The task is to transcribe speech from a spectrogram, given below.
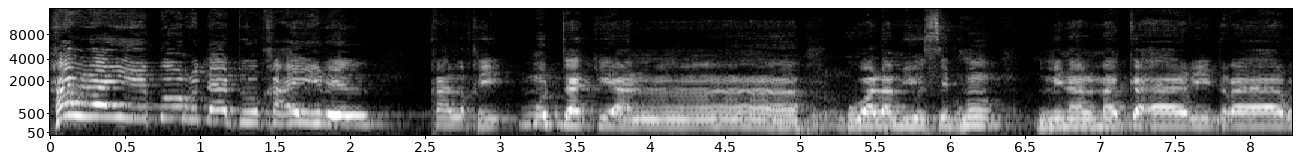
هل بردة خير الخلق متكئا ولم يصبه من المكار درار.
